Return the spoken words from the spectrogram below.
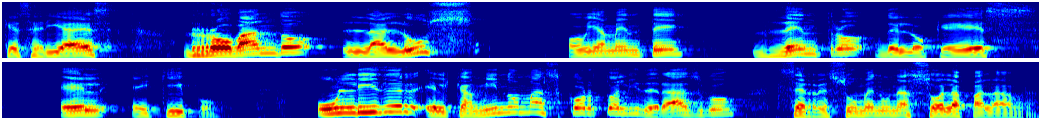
que sería es robando la luz, obviamente, dentro de lo que es el equipo. Un líder, el camino más corto al liderazgo se resume en una sola palabra,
